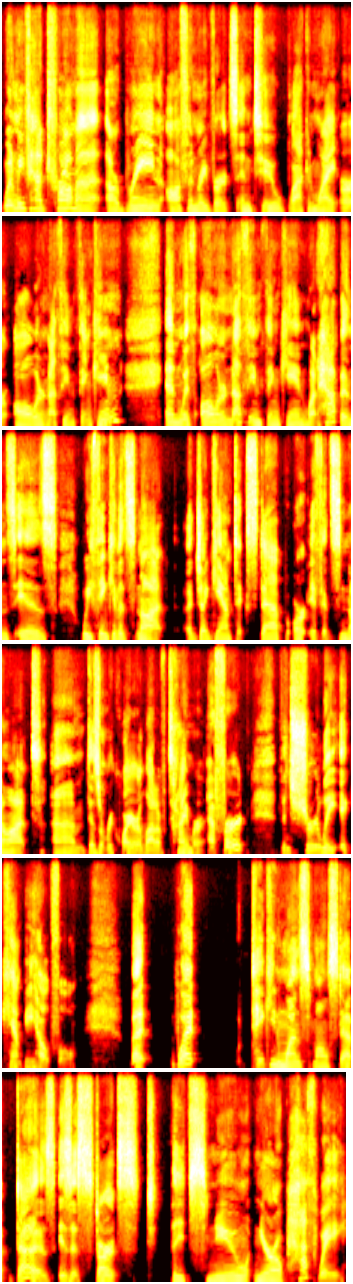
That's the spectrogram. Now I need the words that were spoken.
When we've had trauma, our brain often reverts into black and white or all or nothing thinking. And with all or nothing thinking, what happens is we think if it's not a gigantic step or if it's not um, doesn't require a lot of time or effort then surely it can't be helpful but what taking one small step does is it starts this new neural pathway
